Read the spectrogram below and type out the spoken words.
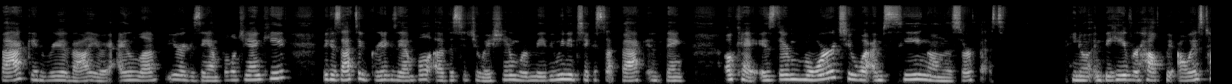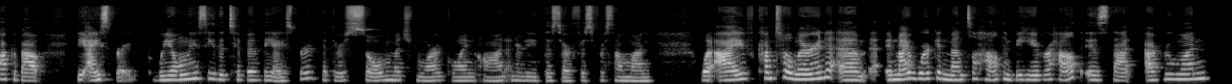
back and reevaluate. I love your example, Jankee, because that's a great example of a situation where maybe we need to take a step back and think, okay, is there more to what I'm seeing on the surface? You know, in behavioral health, we always talk about the iceberg. We only see the tip of the iceberg, but there's so much more going on underneath the surface for someone. What I've come to learn um, in my work in mental health and behavioral health is that everyone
